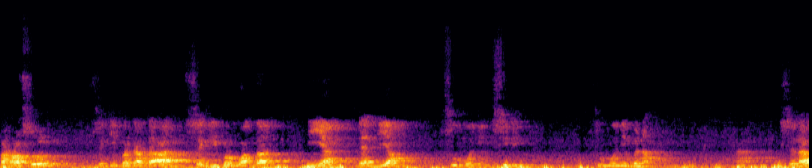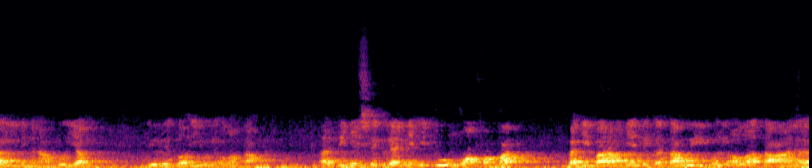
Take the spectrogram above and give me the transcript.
Rasul segi perkataan, segi perbuatan, niat dan diam semuanya sidik. Semuanya benar. Ha, selari dengan apa yang diredai oleh Allah Taala. Artinya sekaliannya itu muafakat bagi barang yang diketahui oleh Allah Taala.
